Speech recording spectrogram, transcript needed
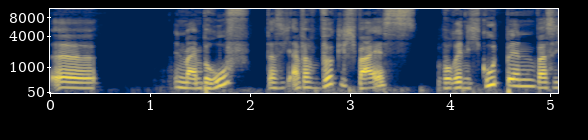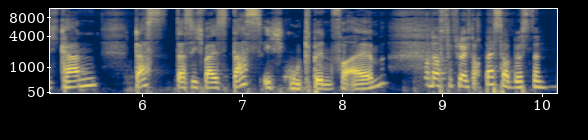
äh, in meinem Beruf, dass ich einfach wirklich weiß, worin ich gut bin, was ich kann, dass, dass ich weiß, dass ich gut bin vor allem. Und dass du vielleicht auch besser bist in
